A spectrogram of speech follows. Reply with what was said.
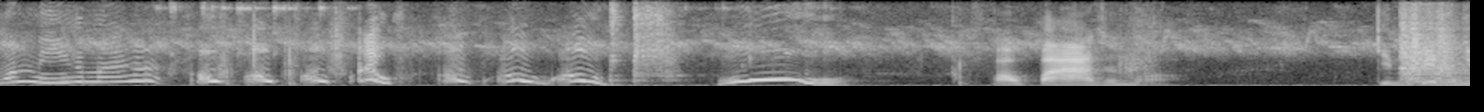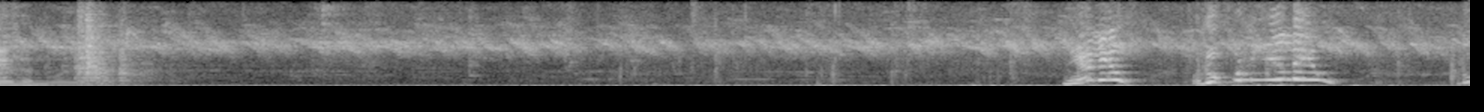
มันหนีกันนะเอาเอาเอาเร็วเอาเอาเอาโอ้ เป่าปลาซั่นบ่กินเป็นอยู่ซั่นบ่อยู่เนี่ยเร็วดูคนนี้เร็วดู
